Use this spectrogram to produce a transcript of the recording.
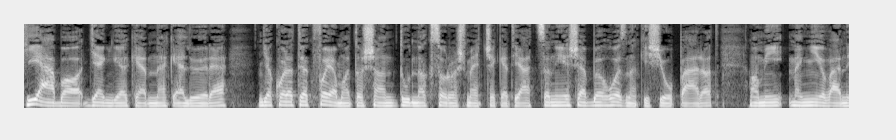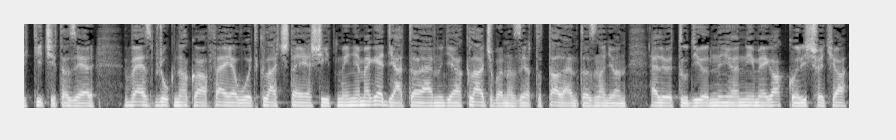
hiába gyengélkednek előre, gyakorlatilag folyamatosan tudnak szoros meccseket játszani, és ebből hoznak is jó párat, ami meg nyilván egy kicsit azért Westbrooknak a feljavult clutch teljesítménye, meg egyáltalán ugye a clutchban azért a talent az nagyon elő tud jönni, jönni még akkor is, hogyha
